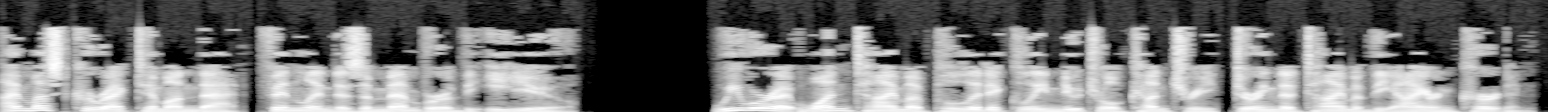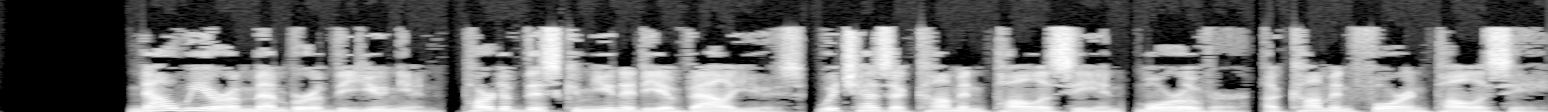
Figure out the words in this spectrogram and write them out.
I must correct him on that, Finland is a member of the EU. We were at one time a politically neutral country, during the time of the Iron Curtain. Now we are a member of the Union, part of this community of values, which has a common policy and, moreover, a common foreign policy.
